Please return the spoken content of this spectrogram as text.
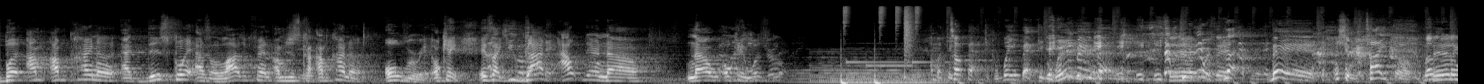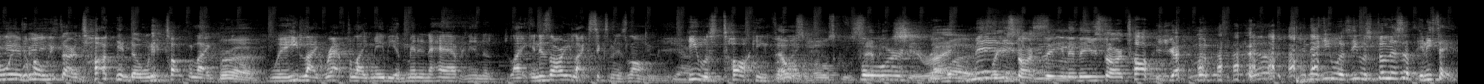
But I'm I'm kind of at this point as a Logic fan, I'm just I'm kind of over it. Okay, it's like you got it out there now. Now okay, what's next? I'm gonna take it back, take it way back, take it way, way back. Black. Man, that shit was tight though. But, Say it but when, again, when B. we started talking though, when he talked for like, Bruh. when he like rapped for like maybe a minute and a half, and then the, like, and it's already like six minutes long. Yeah. He was talking for That like was some old school four 70s shit, right? was. Where you minutes, start singing and then you start talking. You got to look. Yeah. And then he was he was filling this up, and he said,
